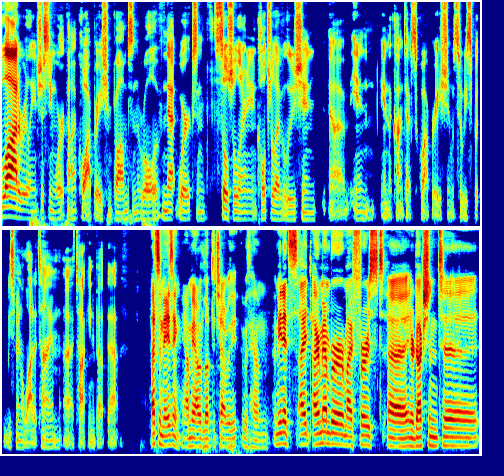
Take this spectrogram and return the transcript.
lot of really interesting work on cooperation problems and the role of networks and social learning and cultural evolution uh, in in the context of cooperation so we sp- we spent a lot of time uh, talking about that that's amazing. I mean, I would love to chat with with him. I mean, it's I I remember my first uh, introduction to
